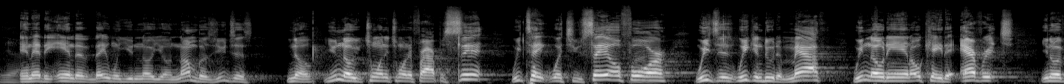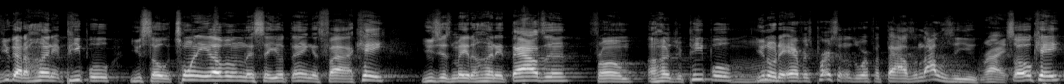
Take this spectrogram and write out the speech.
Yeah. And at the end of the day, when you know your numbers, you just, you know, you know 20, 25%. We take what you sell for. We just we can do the math. We know then, okay, the average, you know, if you got 100 people, you sold 20 of them, let's say your thing is 5K, you just made 100,000 from 100 people. You mm-hmm. know the average person is worth $1,000 to you. Right. So, okay,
